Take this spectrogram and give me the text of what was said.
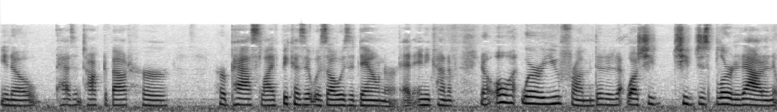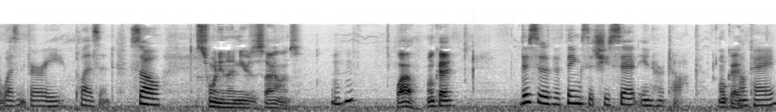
You know, hasn't talked about her her past life because it was always a downer at any kind of you know oh where are you from da, da, da. well she she just blurted out and it wasn't very pleasant so It's 29 years of silence. mm-hmm Wow. Okay. These are the things that she said in her talk Okay. okay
